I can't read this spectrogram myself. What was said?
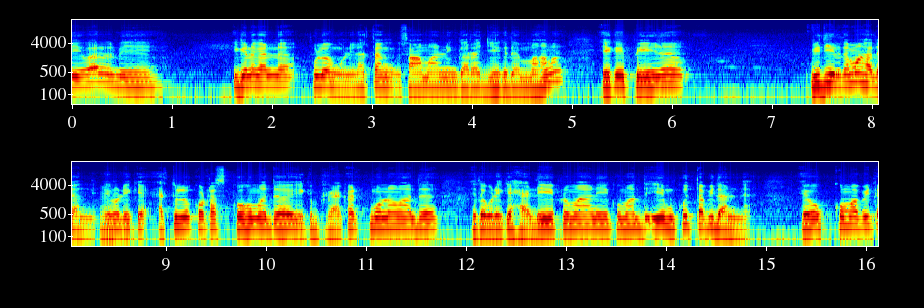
දේවල් මේ ඉගෙන ගන්න පුළුවන් වුණේ. නැත්තම් සාමාන්‍යයෙන් ගරජ්ජයක දැම්මහම ඒකේ පේන විදිහට තමයි හදන්නේ. ඒකට ඒක ඇතුළ කොටස් කොහොමද? ඒක බ්‍රැකට් මොනවද? එතකොට ඒක හැඩේ ප්‍රමාණය කොහමද? ඒ මුකුත් අපි දන්නේ. ඒ ඔක්කොම අපිට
